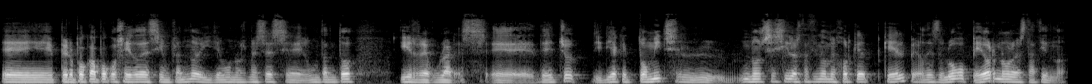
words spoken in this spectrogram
Eh, pero poco a poco se ha ido desinflando y lleva unos meses eh, un tanto irregulares. Eh, de hecho, diría que Tomic, no sé si lo está haciendo mejor que, él, pero desde luego peor no lo está haciendo.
